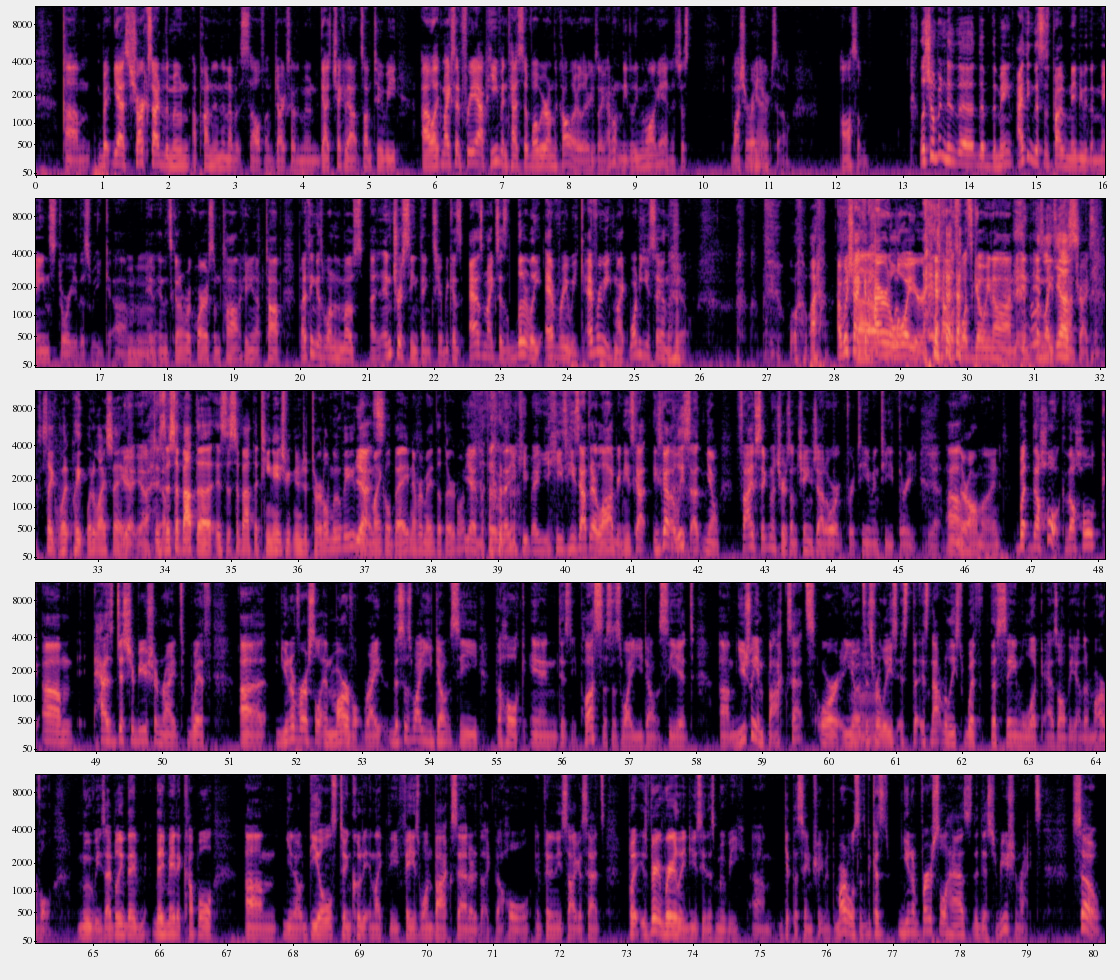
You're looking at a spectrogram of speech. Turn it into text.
Um, but yes, Shark Side of the Moon, a pun in and of itself of Dark Side of the Moon. Guys, check it out. It's on Tubi. Uh, like Mike said, free app. He even tested it while we were on the call earlier. He's like, I don't need to even log in. It's just watch it right yeah. here. So awesome. Let's jump into the, the, the main. I think this is probably maybe the main story this week, um, mm-hmm. and, and, it's going to require some talking up top. But I think is one of the most uh, interesting things here because, as Mike says, literally every week, every week, Mike, what do you say on the show? well, I, I, wish I could uh, hire a lawyer to tell us what's going on in, in like, these yes. contracts. It's like, what, wait, what do I say? Yeah, yeah. Is this about the Is this about the Teenage Mutant Ninja Turtle movie yes. that Michael Bay never made the third one? Yeah, the third one that you keep. Uh, he's he's out there lobbying. He's got he's got at least uh, you know five signatures on Change.org for TMNT three. Yeah, um, they're all mine. But the Hulk, the Hulk um, has distribution rights with uh, Universal and Marvel, right? This is why you don't see the Hulk in Disney Plus. This is why you don't see it um, usually in box sets, or you know, mm-hmm. if it's mm-hmm. released, it's it's not released with the same look as all the other Marvel movies. I believe they've they've made a couple. Um, you know, deals to include it in like the Phase One box set or the, like the whole Infinity Saga sets, but it's very rarely do you see this movie um, get the same treatment the Marvel sets because Universal has the distribution rights. So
